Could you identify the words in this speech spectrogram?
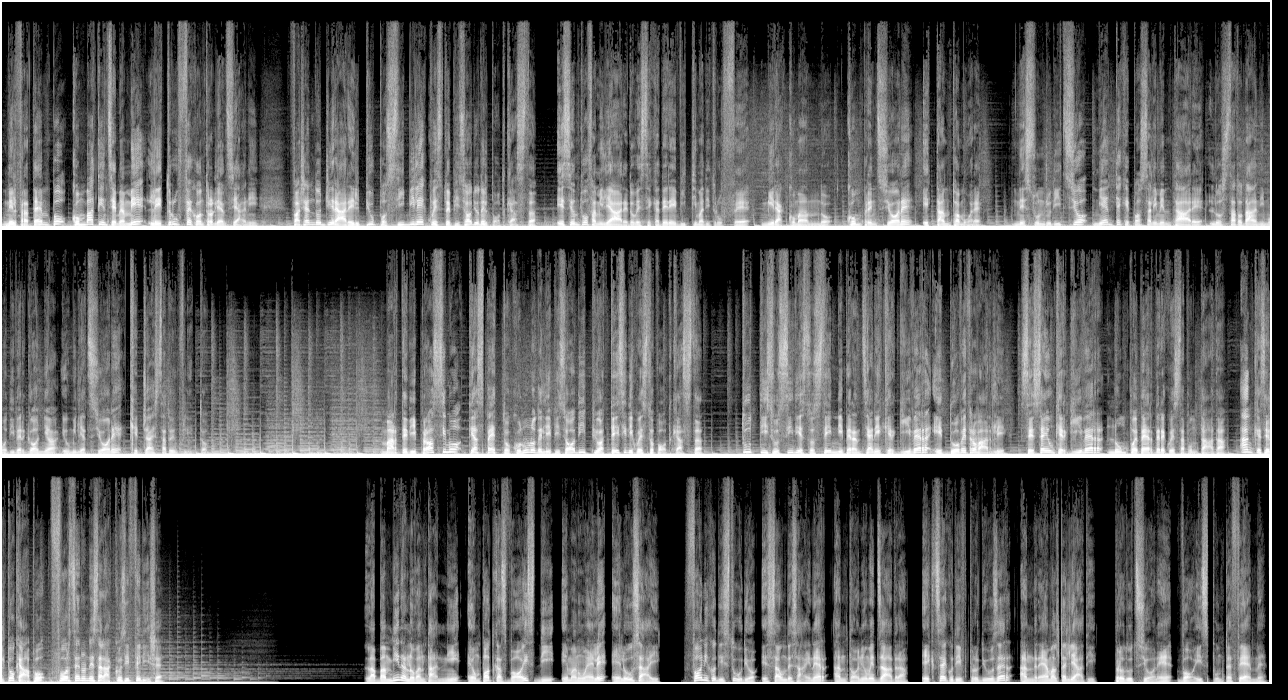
Nel frattempo, combatti insieme a me le truffe contro gli anziani, facendo girare il più possibile questo episodio del podcast. E se un tuo familiare dovesse cadere vittima di truffe, mi raccomando, comprensione e tanto amore. Nessun giudizio, niente che possa alimentare lo stato d'animo di vergogna e umiliazione che già è stato inflitto. Martedì prossimo ti aspetto con uno degli episodi più attesi di questo podcast. Tutti i sussidi e sostegni per anziani e caregiver e dove trovarli. Se sei un caregiver non puoi perdere questa puntata, anche se il tuo capo forse non ne sarà così felice. La bambina a 90 anni è un podcast voice di Emanuele Elousai, fonico di studio e sound designer Antonio Mezzadra, executive producer Andrea Maltagliati, produzione voice.fm.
